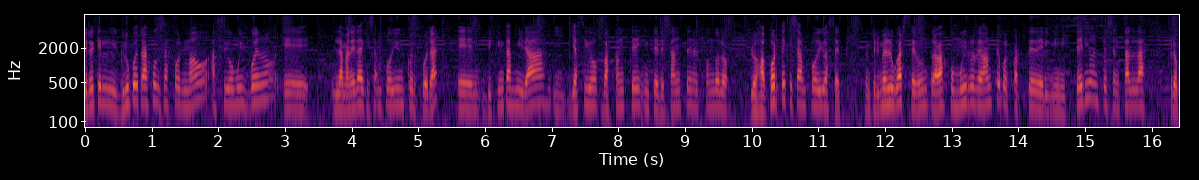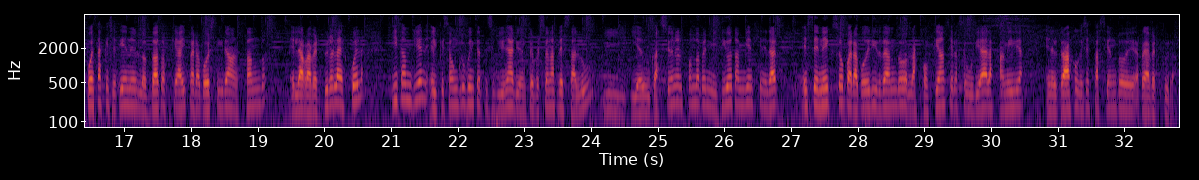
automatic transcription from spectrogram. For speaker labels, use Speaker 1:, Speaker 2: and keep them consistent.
Speaker 1: creo que el grupo de trabajo que se ha formado ha sido muy bueno, eh, la manera que se han podido incorporar en distintas miradas y, ha sido bastante interesante en el fondo los aportes que se han podido hacer. En primer lugar, se ve un trabajo muy relevante por parte del Ministerio en presentar las propuestas que se tienen, los datos que hay para poder seguir avanzando en la reapertura de las escuelas y también el que sea un grupo interdisciplinario entre personas de salud y, educación, en el fondo ha permitido también generar ese nexo para poder ir dando las confianzas y la seguridad de las familias en el trabajo que se está haciendo de reapertura.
